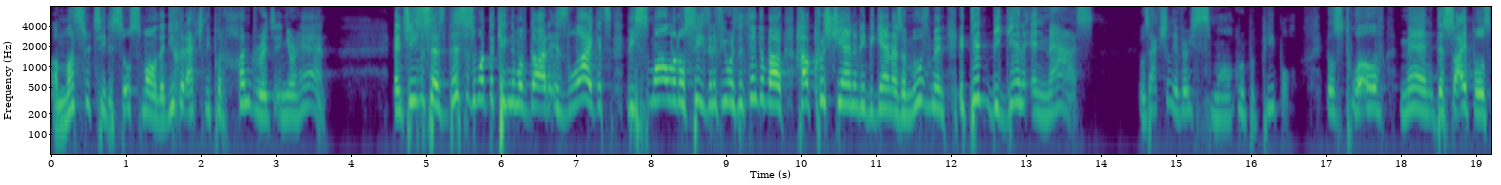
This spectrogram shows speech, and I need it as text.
A mustard seed is so small that you could actually put hundreds in your hand. And Jesus says, This is what the kingdom of God is like. It's these small little seeds. And if you were to think about how Christianity began as a movement, it didn't begin in mass. It was actually a very small group of people It was 12 men, disciples,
